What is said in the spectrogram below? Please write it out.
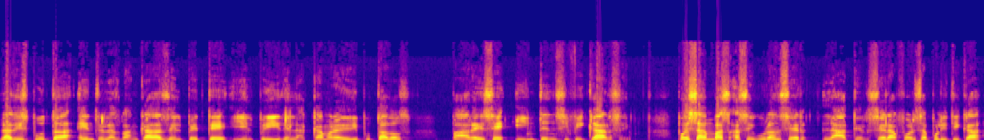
La disputa entre las bancadas del PT y el PRI de la Cámara de Diputados parece intensificarse, pues ambas aseguran ser la tercera fuerza política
